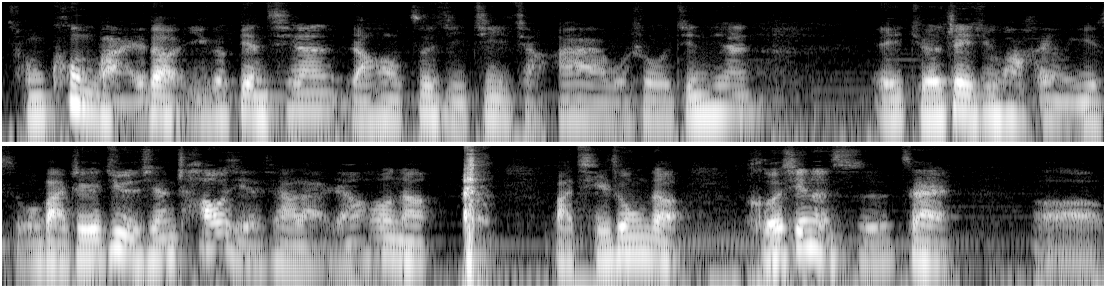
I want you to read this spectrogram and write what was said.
从空白的一个便签，然后自己记讲，哎，我说我今天。哎，觉得这句话很有意思，我把这个句子先抄写下来，然后呢，把其中的核心的词再呃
